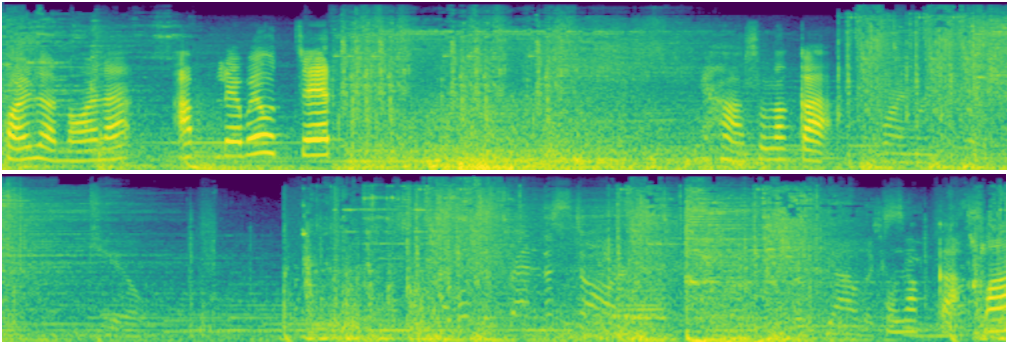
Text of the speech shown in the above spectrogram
พอยต์เหลือน้อยแล้ว อัพเลเวลเจ็ดไปหาสลกะ สลกะมา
